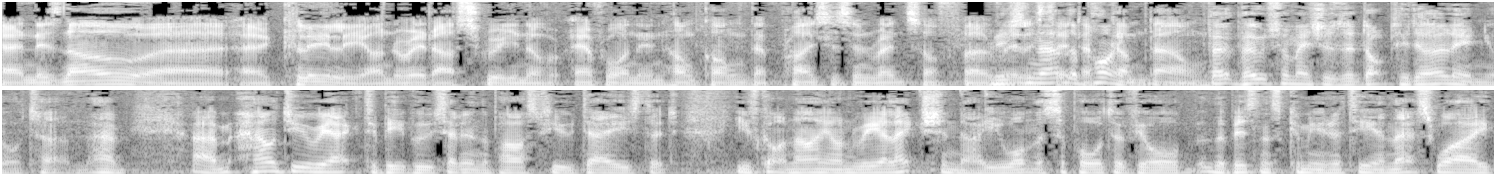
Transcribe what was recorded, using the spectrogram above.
and it's now uh, uh, clearly on the radar screen of everyone in Hong Kong that prices and rents of uh, real estate have come down. Th- those were measures adopted early in your term. Um, um, how do you react to people who said in the past few days that you've got an eye on re-election now? You want the support of your the business community, and that's why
